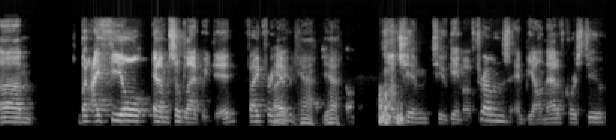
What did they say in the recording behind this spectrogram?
Um, but I feel, and I'm so glad we did fight for him. Yeah, yeah. Launch him to Game of Thrones and beyond that, of course, too.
